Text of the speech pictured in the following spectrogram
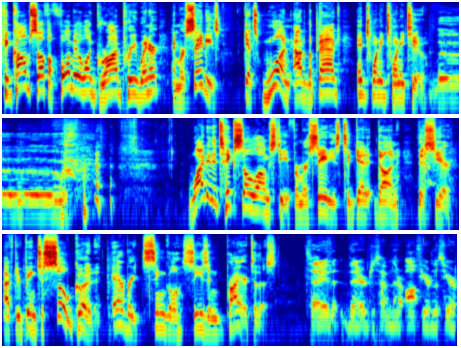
can call himself a Formula One Grand Prix winner, and Mercedes gets one out of the bag in 2022. Boo. Why did it take so long, Steve, for Mercedes to get it done this year after being just so good every single season prior to this? Today, they're just having their off year this year.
